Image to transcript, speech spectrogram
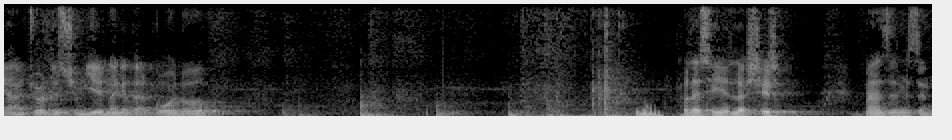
yəni gördüyünüz kimi yerinə qədər qoyulub. Burada isə yerləşir mənzilimizin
